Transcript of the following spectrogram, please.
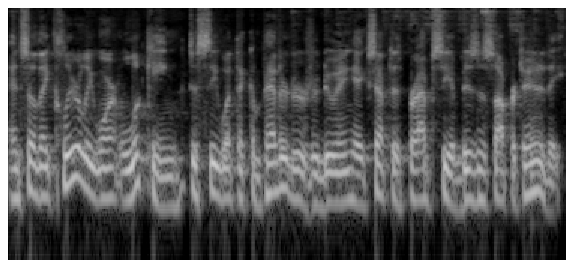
And so they clearly weren't looking to see what the competitors are doing, except as perhaps see a business opportunity.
